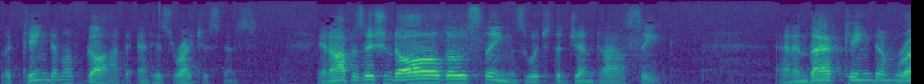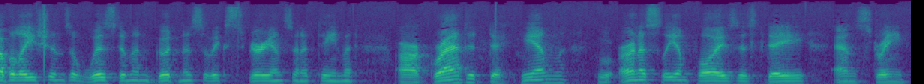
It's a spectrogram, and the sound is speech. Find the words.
the kingdom of God and his righteousness, in opposition to all those things which the Gentiles seek. And in that kingdom, revelations of wisdom and goodness of experience and attainment are granted to him who earnestly employs his day and strength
